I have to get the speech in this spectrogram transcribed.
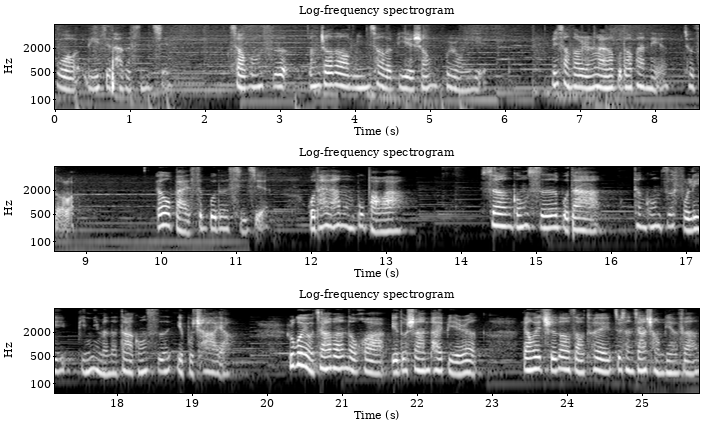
我理解他的心情。小公司能招到名校的毕业生不容易，没想到人来了不到半年就走了。L 百思不得其解，我待他们不薄啊。虽然公司不大，但工资福利比你们的大公司也不差呀。如果有加班的话，也都是安排别人。两位迟到早退就像家常便饭，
